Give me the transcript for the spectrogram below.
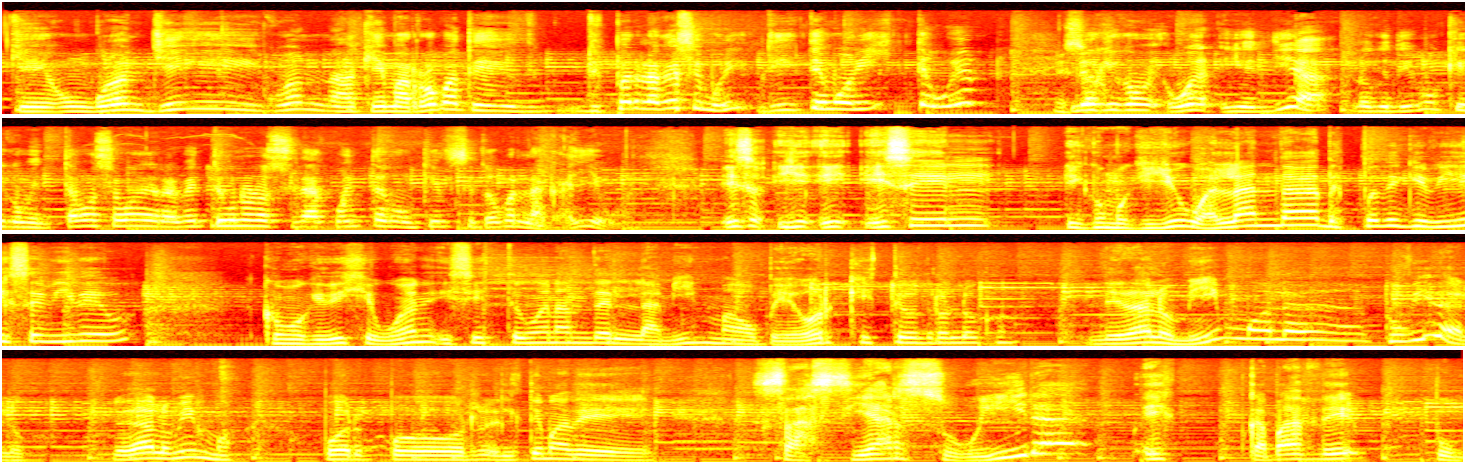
que un weón llegue weón, a quemarropa, te dispara la casa y morí, te moriste, weón. Lo que, weón, y hoy día, lo que tuvimos que comentamos, weón, de repente uno no se da cuenta con quién se topa en la calle, weón. Eso, y, y ese el. Y como que yo igual anda, después de que vi ese video, como que dije, bueno, ¿y si este weón anda en la misma o peor que este otro loco? Le da lo mismo a la, tu vida, loco. Le da lo mismo. Por, por el tema de saciar su ira, es capaz de, pum,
